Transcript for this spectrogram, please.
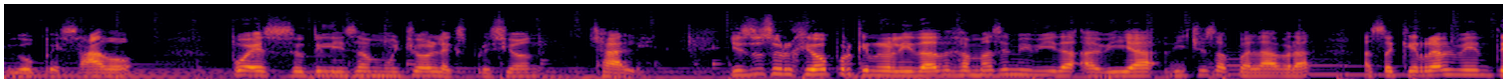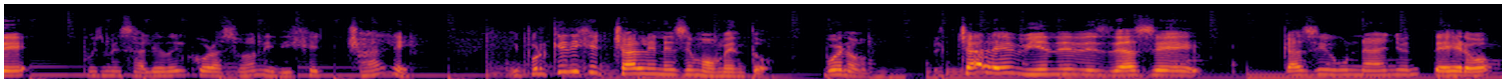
digo pesado, pues se utiliza mucho la expresión chale. Y eso surgió porque en realidad jamás en mi vida había dicho esa palabra hasta que realmente pues me salió del corazón y dije chale. ¿Y por qué dije chale en ese momento? Bueno, el chale viene desde hace casi un año entero,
